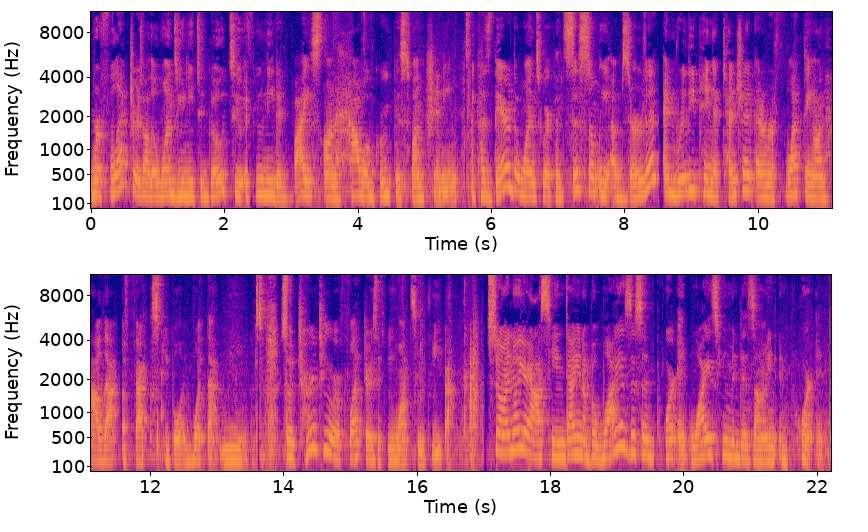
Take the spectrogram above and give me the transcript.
reflectors are the ones you need to go to if you need advice on how a group is functioning because they're the ones who are consistently observant and really paying attention and reflecting on how that affects people and what that means. So turn to your reflectors if you want some feedback. So I know you're asking, Diana, but why is this important? Why is human design important?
